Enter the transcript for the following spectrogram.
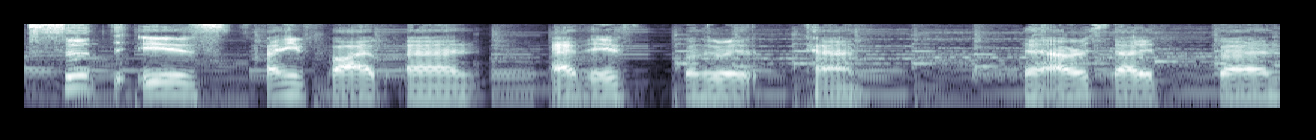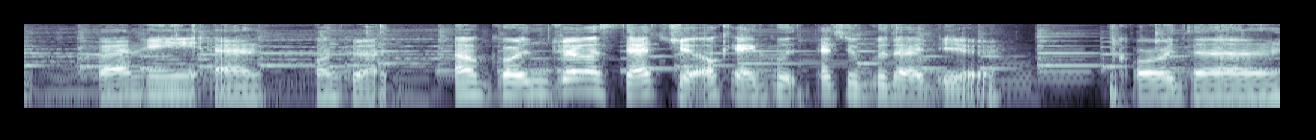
suit is 25 and head is 110. Then I will set it 20 and 100. Oh, Golden Dragon statue. Okay, good. That's a good idea. Golden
